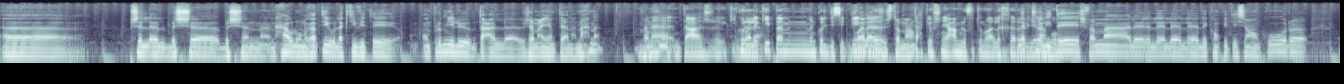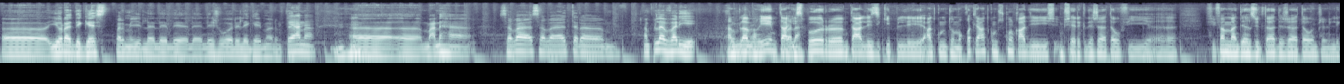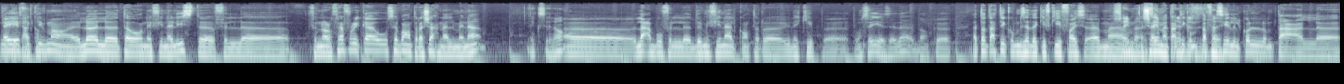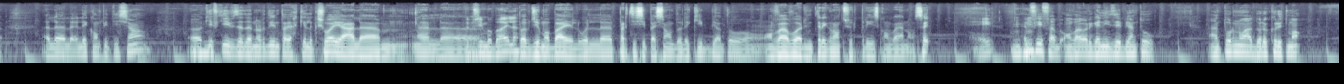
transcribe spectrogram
Euh, باش ال- باش باش ن- نحاولوا نغطيو ال activités en premier lieu نتاع الجمعية نتاعنا نحن. معناها نتاع كل. équipe من من كل discipline voilà justement تحكيو شنو يعملوا في التورنوا الآخر اش فما لي كومبيتيسيون ان كور يورا دي جيست parmi لي جوار لي جيمر نتاعنا معناها سافا سافا اتر ان بلا فاريي ان بلا فاريي نتاع. اي سبور نتاع لي زيكيب اللي عندكم أنتم. قلت لي عندكم شكون قاعد مشارك ديجا تو في آه، في فما دي ريزولتا ديجا تو أي إفكتيفمون. لول تو اون فيناليست في في ال North Africa و c'est bon ترشحنا لل MENA excellent آه لعبوا في ال demi-finale contre une équipe تونسية زاده donc حتى تعطيكم زاده كيف كيف فايس شيماء- شيماء شيماء شيماء تعطيكم التفاصيل الكل نتاع les compétitions. كيف كيف زاد نور الدين تو يحكي لك شوية على PUBG Mobile PUBG Mobile ou la participation de l'équipe bientôt on va avoir une très grande surprise qu'on va annoncer هي Le FIFA, on va organiser bientôt un tournoi de recrutement.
